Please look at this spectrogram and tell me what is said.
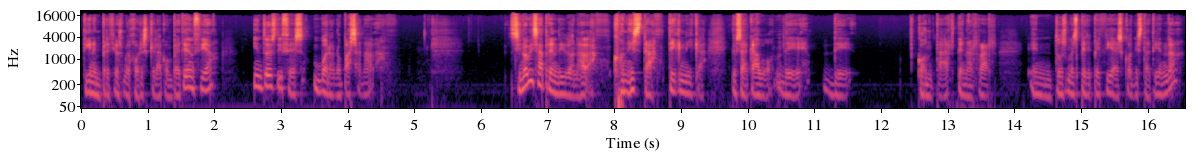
tienen precios mejores que la competencia, y entonces dices, bueno, no pasa nada. Si no habéis aprendido nada con esta técnica que os acabo de, de contar, de narrar en todas mis peripecias con esta tienda,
